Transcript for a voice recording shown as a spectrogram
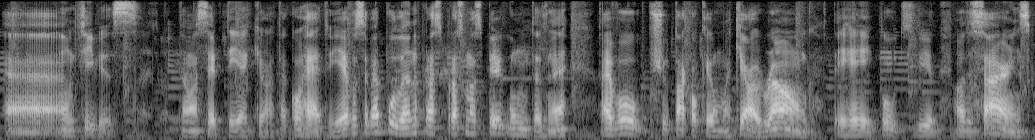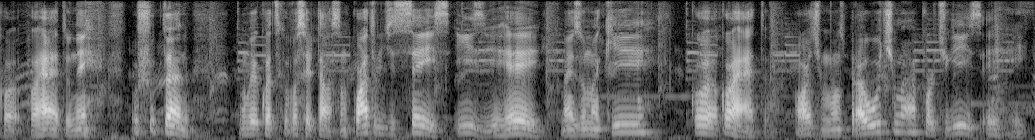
Uh, amphibious. Então acertei aqui, ó, tá correto. E aí você vai pulando para as próximas perguntas, né? Aí eu vou chutar qualquer uma aqui, ó. Wrong, errei, putz, viu? All the sirens, co correto, né? Vou chutando. Vamos ver quantos que eu vou acertar. São 4 de 6, easy, errei. Mais uma aqui, Correto. Ótimo, vamos para a última. Português, errei.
